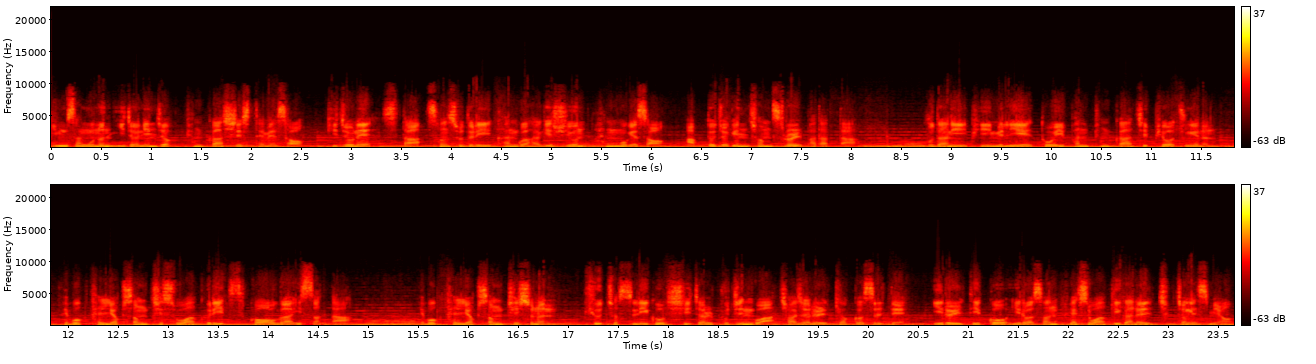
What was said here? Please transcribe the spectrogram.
임상우는 이전인적 평가 시스템에서 기존의 스타 선수들이 간과하기 쉬운 항목에서 압도적인 점수를 받았다. 구단이 비밀리에 도입한 평가 지표 중에는 회복 탄력성 지수와 그릿 스코어가 있었다. 회복 탄력성 지수는 퓨처스 리그 시절 부진과 좌절을 겪었을 때 이를 딛고 일어선 횟수와 기간을 측정했으며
